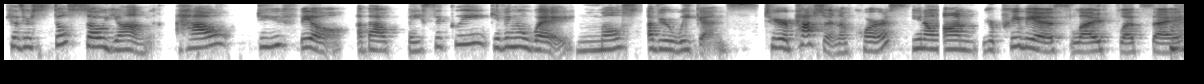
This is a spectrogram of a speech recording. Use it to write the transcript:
because you're still so young, how do you feel about basically giving away most of your weekends to your passion, of course? You know, on your previous life, let's say,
